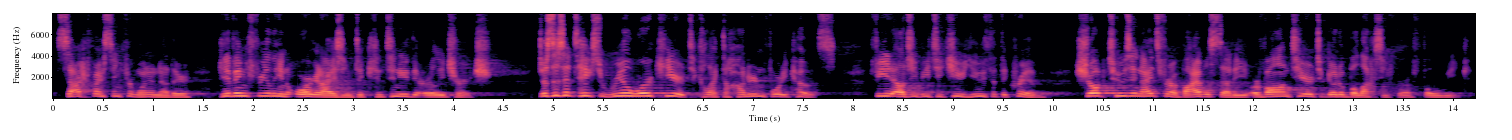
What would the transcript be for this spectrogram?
sacrificing for one another, giving freely, and organizing to continue the early church. Just as it takes real work here to collect 140 coats, feed LGBTQ youth at the crib, show up Tuesday nights for a Bible study, or volunteer to go to Biloxi for a full week.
